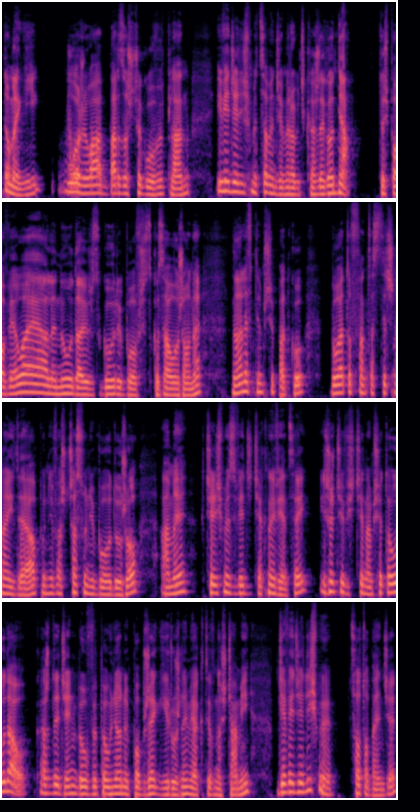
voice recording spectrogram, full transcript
to Megi włożyła bardzo szczegółowy plan i wiedzieliśmy, co będziemy robić każdego dnia. Ktoś powie, łe, ale nuda, już z góry było wszystko założone. No ale w tym przypadku była to fantastyczna idea, ponieważ czasu nie było dużo, a my chcieliśmy zwiedzić jak najwięcej i rzeczywiście nam się to udało. Każdy dzień był wypełniony po brzegi różnymi aktywnościami, gdzie wiedzieliśmy, co to będzie,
